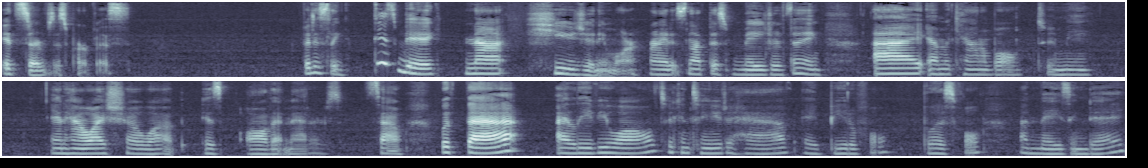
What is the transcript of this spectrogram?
It serves its purpose. But it's like this big, not huge anymore, right? It's not this major thing. I am accountable to me, and how I show up is all that matters. So, with that, I leave you all to continue to have a beautiful, blissful, amazing day,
